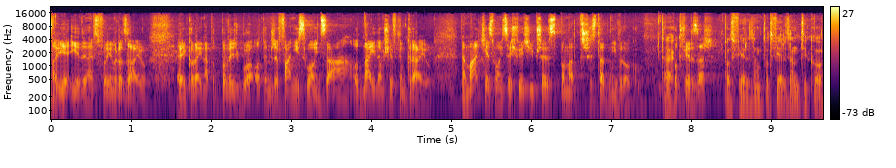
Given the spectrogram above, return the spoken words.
No, je- jedyne w swoim rodzaju. E, Kolejna podpowiedź była o tym, że fani słońca odnajdą się w tym kraju. Na Malcie słońce świeci przez ponad 300 dni w roku. Tak. Potwierdzasz? potwierdzam, potwierdzam tylko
